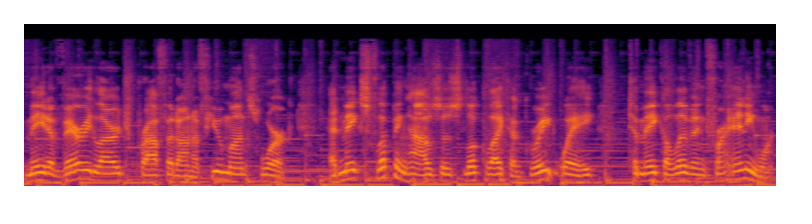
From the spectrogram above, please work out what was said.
made a very large profit on a few months' work and makes flipping houses look like a great way to make a living for anyone.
